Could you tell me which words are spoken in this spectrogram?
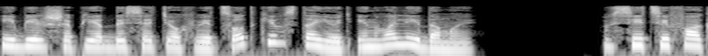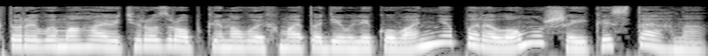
і більше 50% стають інвалідами. Всі ці фактори вимагають розробки нових методів лікування перелому шийки стегна.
